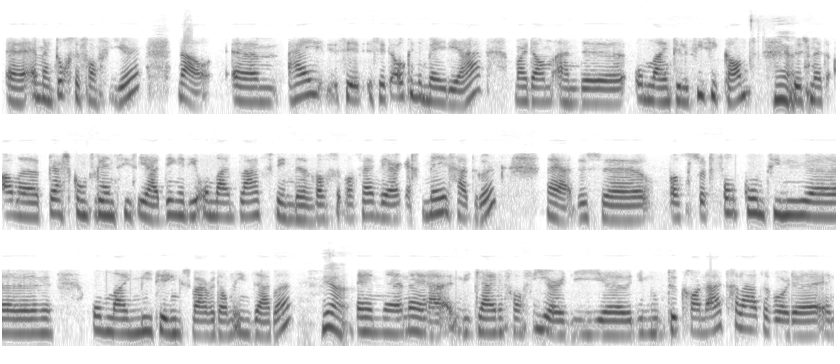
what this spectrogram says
en mijn dochter van vier. Nou, Um, hij zit, zit, ook in de media, maar dan aan de online televisiekant. Ja. Dus met alle persconferenties, ja, dingen die online plaatsvinden, was, was zijn werk echt mega druk. Nou ja, dus uh, was een soort vol continu uh, online meetings waar we dan in zaten. Ja. En uh, nou ja, die kleine van vier, die, die moet natuurlijk gewoon uitgelaten worden. En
